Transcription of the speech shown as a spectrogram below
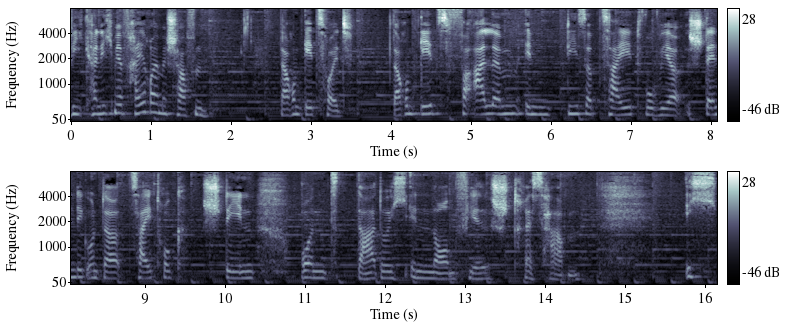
Wie kann ich mir Freiräume schaffen? Darum geht es heute. Darum geht es vor allem in dieser Zeit, wo wir ständig unter Zeitdruck stehen und dadurch enorm viel Stress haben. Ich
